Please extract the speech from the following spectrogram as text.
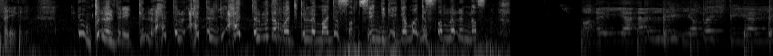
الفريق اليوم. كل الفريق كله حتى حتى حتى المدرج كله ما قصر 90 دقيقة ما قصر له للنصر. طاقية اللي يا طشتي اللي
